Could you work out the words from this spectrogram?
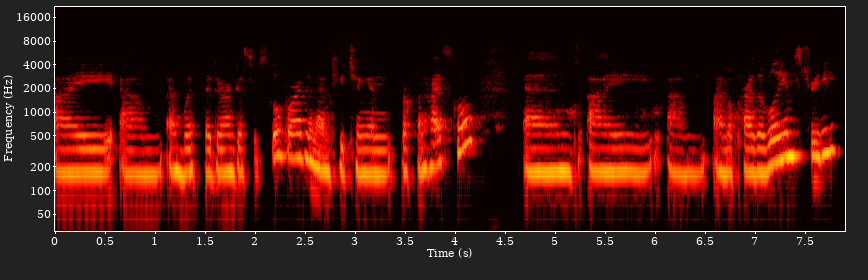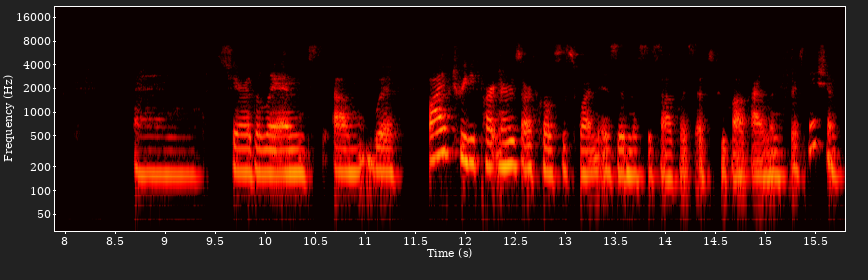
I um, am with the Durham District School Board, and I'm teaching in Brooklin High School. And I, um, I'm a part of the Williams Treaty and share the land um, with five treaty partners. Our closest one is the Mississaugas of Scugog Island First Nation.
